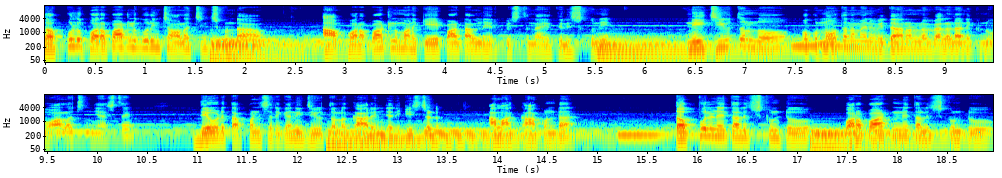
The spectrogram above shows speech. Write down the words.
తప్పులు పొరపాట్ల గురించి ఆలోచించకుండా ఆ పొరపాట్లు మనకి ఏ పాఠాలు నేర్పిస్తున్నాయో తెలుసుకుని నీ జీవితంలో ఒక నూతనమైన విధానంలో వెళ్ళడానికి నువ్వు ఆలోచన చేస్తే దేవుడు తప్పనిసరిగా నీ జీవితంలో కార్యం జరిగిస్తాడు. అలా కాకుండా తప్పులనే తలుచుకుంటూ పొరపాటుని తలుచుకుంటూ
